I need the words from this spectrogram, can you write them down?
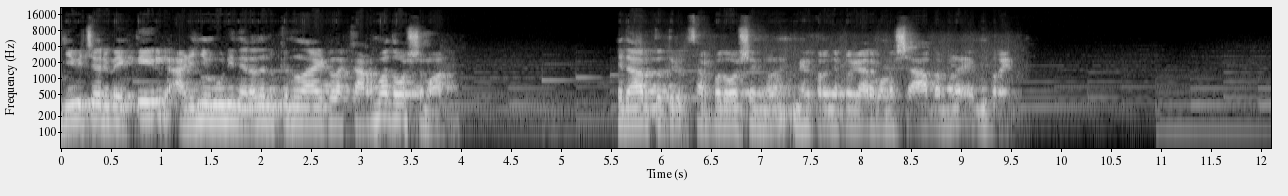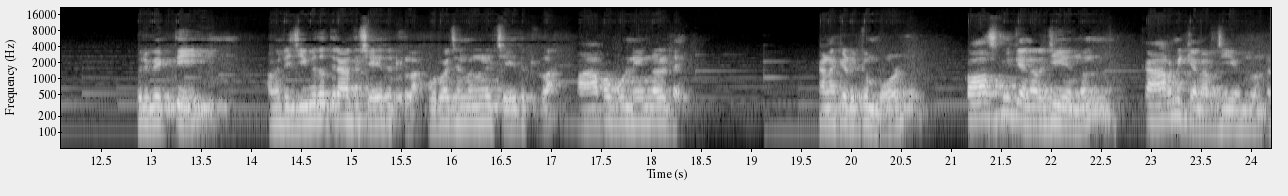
ജീവിച്ച ഒരു വ്യക്തിയിൽ അടിഞ്ഞുകൂടി നിലനിൽക്കുന്നതായിട്ടുള്ള കർമ്മദോഷമാണ്. യഥാർത്ഥത്തിൽ സർപ്പദോഷങ്ങൾ മേൽപ്പറഞ്ഞ പ്രകാരമുള്ള ശാപങ്ങൾ എന്ന് പറയുന്നത്. ഒരു വ്യക്തി അവന്റെ ജീവിതത്തിനകത്ത് ചെയ്തിട്ടുള്ള പൂർവജന്മങ്ങളിൽ ചെയ്തിട്ടുള്ള പാപപുണ്യങ്ങളുടെ കണക്കെടുക്കുമ്പോൾ കോസ്മിക് എനർജി എന്നും കാർമിക് എനർജി എന്നുണ്ട്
